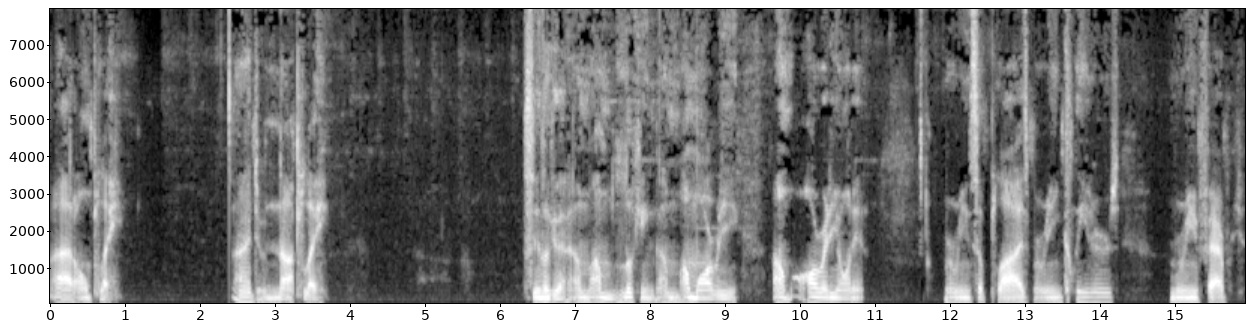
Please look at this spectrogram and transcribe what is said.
I don't play. I do not play. See, look at that. I'm I'm looking. I'm I'm already I'm already on it. Marine supplies, marine cleaners, marine fabric.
